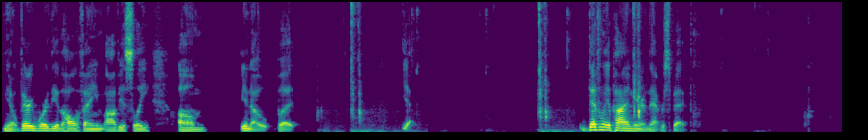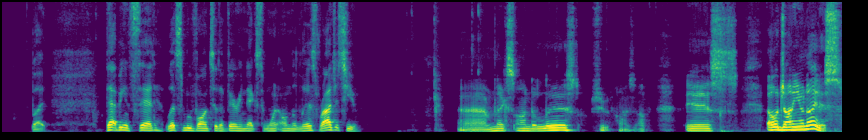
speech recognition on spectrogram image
You know, very worthy of the Hall of Fame, obviously. Um, you know, but yeah, definitely a pioneer in that respect. But that being said, let's move on to the very next one on the list. Roger, it's you. Um, next on the list, shoot, is oh Johnny Unitas.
